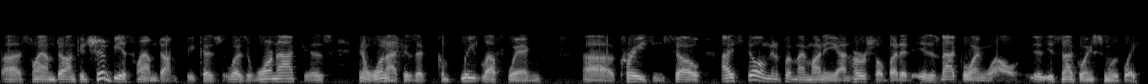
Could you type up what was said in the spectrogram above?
uh, slam dunk. It should be a slam dunk because what is it? Warnock is you know Warnock is a complete left wing uh, crazy. So I still am going to put my money on Herschel, but it, it is not going well. It's not going smoothly.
